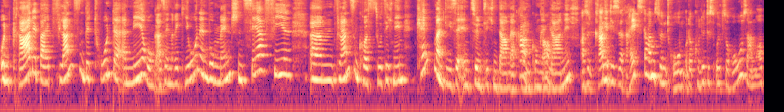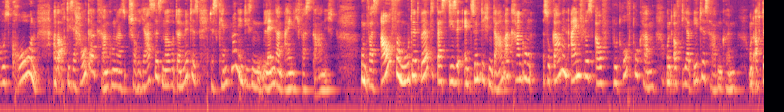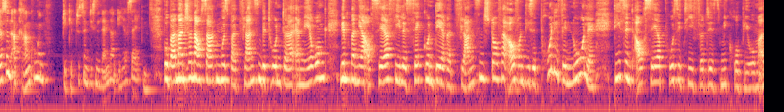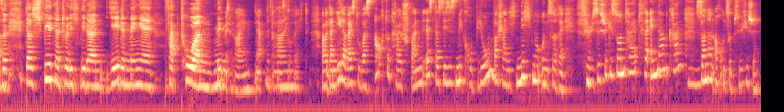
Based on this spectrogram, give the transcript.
Und gerade bei pflanzenbetonter Ernährung, also in Regionen, wo Menschen sehr viel ähm, Pflanzenkost zu sich nehmen, kennt man diese entzündlichen Darmerkrankungen Kaum, kaum. gar nicht. Also gerade diese Reizdarmsyndrom oder Colitis ulcerosa, Morbus Crohn, aber auch diese Hauterkrankungen, also Psoriasis, Neurodermitis, das kennt man in diesen Ländern eigentlich fast gar nicht. Und was auch vermutet wird, dass diese entzündlichen Darmerkrankungen sogar einen Einfluss auf Bluthochdruck haben und auf Diabetes haben können. Und auch das sind Erkrankungen, die gibt es in diesen Ländern eher selten. Wobei man schon auch sagen muss, bei pflanzenbetonter Ernährung nimmt man ja auch sehr viele sekundäre Pflanzenstoffe auf und diese Polyphenole, die sind auch sehr positiv für das Mikrobiom. Also das spielt natürlich wieder jede Menge Faktoren mit. Mit rein, ja, Mit da hast du rein. recht. Aber Daniela, weißt du, was auch total spannend ist, dass dieses Mikrobiom wahrscheinlich nicht nur unsere physische Gesundheit verändern kann, sondern auch unsere psychische.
